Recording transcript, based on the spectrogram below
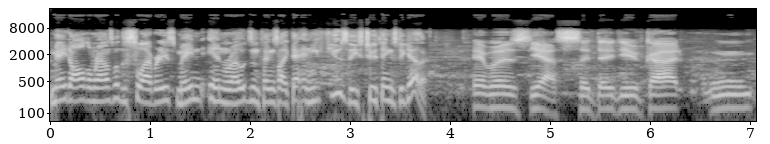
made all the rounds with the celebrities, made inroads and things like that, and you fused these two things together. It was yes. It, it- you've got mm,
